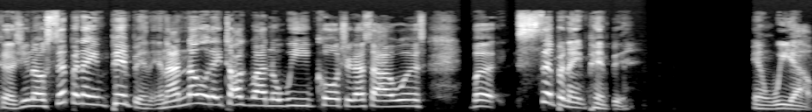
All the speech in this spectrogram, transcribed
Cause you know, simping ain't pimping. And I know they talk about no weeb culture, that's how it was, but simping ain't pimping and we out.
